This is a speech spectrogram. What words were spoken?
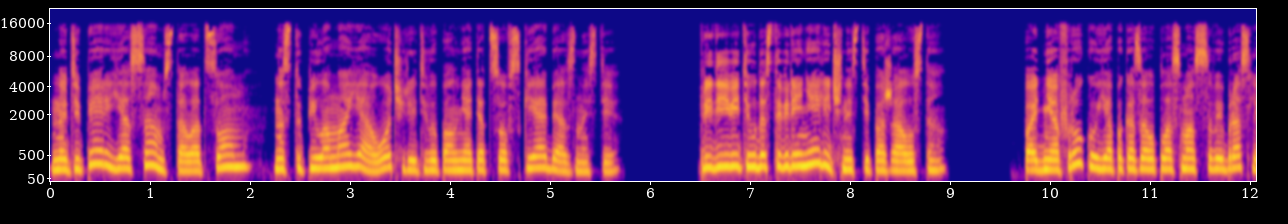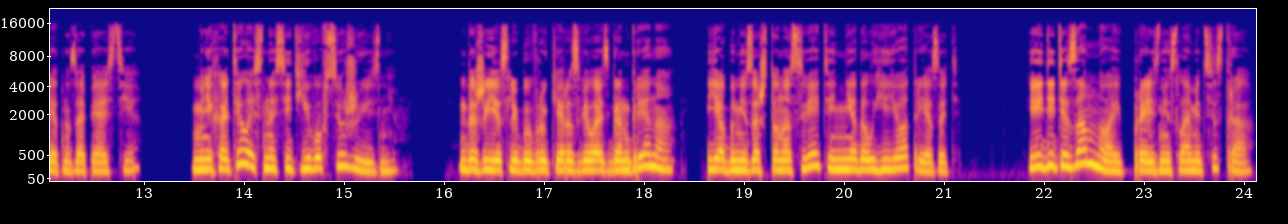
Но теперь я сам стал отцом, наступила моя очередь выполнять отцовские обязанности. «Предъявите удостоверение личности, пожалуйста». Подняв руку, я показал пластмассовый браслет на запястье. Мне хотелось носить его всю жизнь. Даже если бы в руке развелась гангрена, я бы ни за что на свете не дал ее отрезать. «Идите за мной», — произнесла медсестра.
